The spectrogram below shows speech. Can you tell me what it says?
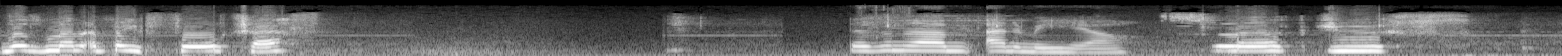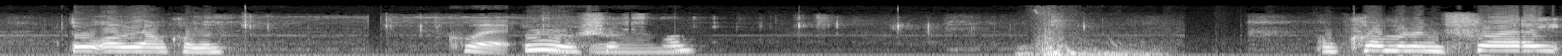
there's meant to be four chests. There's an um, enemy here. Slurp juice. Don't worry, I'm coming. Quick. 'cause, shotgun. um, I'm coming in three,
